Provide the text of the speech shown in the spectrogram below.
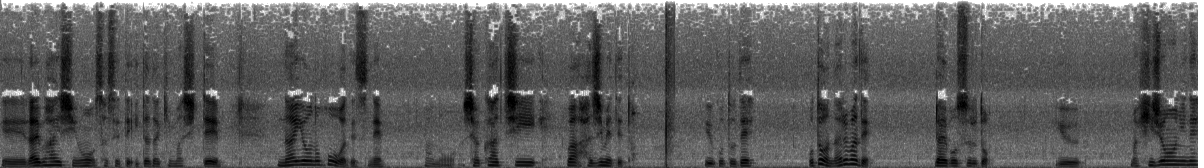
えー、ライブ配信をさせていただきまして内容の方はですねあの尺八は初めてということで音が鳴るまでライブをするという、まあ、非常にね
